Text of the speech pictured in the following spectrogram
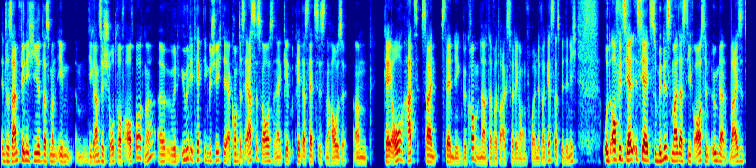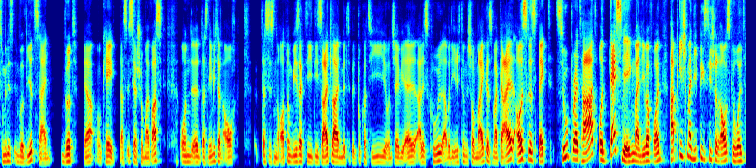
interessant finde ich hier, dass man eben ähm, die ganze Show drauf aufbaut, ne? Äh, über, die, über die Tag-Team-Geschichte. Er kommt als erstes raus und er geht, geht als letztes nach Hause. Ähm, KO hat sein Standing bekommen nach der Vertragsverlängerung, Freunde, vergesst das bitte nicht. Und offiziell ist ja jetzt zumindest mal, dass Steve Austin in irgendeiner Weise zumindest involviert sein wird. Ja, okay, das ist ja schon mal was. Und äh, das nehme ich dann auch, das ist in Ordnung. Wie gesagt, die, die Sideline mit, mit Booker T und JBL, alles cool, aber die Richtung Shawn Michaels war geil. Aus Respekt zu Bret Hart. Und deswegen, mein lieber Freund, habe ich mein Lieblings-T-Shirt rausgeholt.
